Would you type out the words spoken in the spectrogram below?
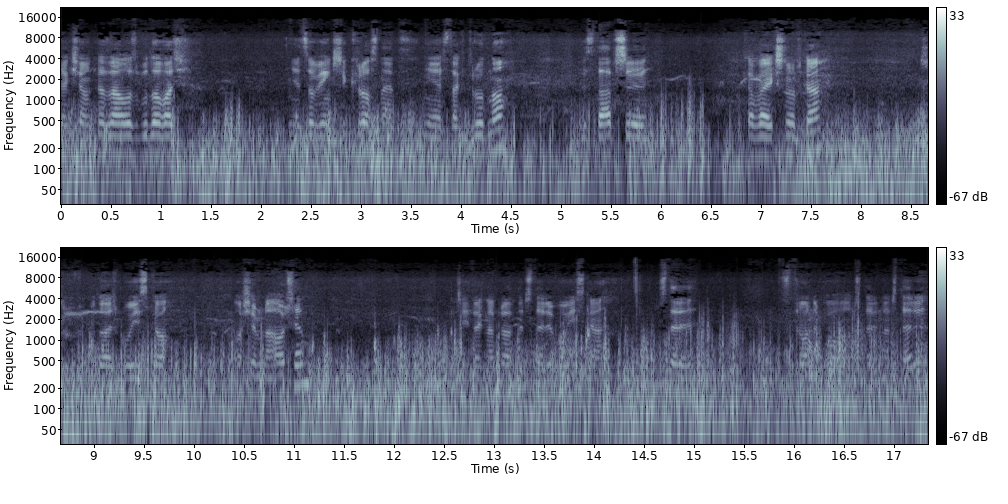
Jak się okazało, zbudować nieco większy crossnet nie jest tak trudno. Wystarczy kawałek sznurka, żeby wybudować boisko 8 na 8 czyli tak naprawdę 4 boiska, 4 strony po 4 na 4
